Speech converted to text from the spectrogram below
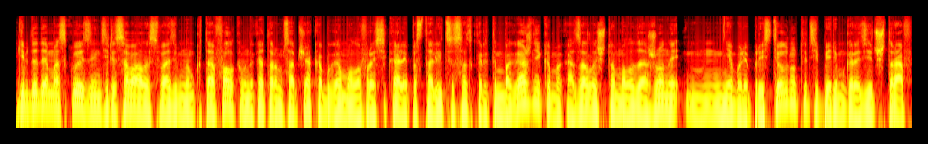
ГИБДД Москвы заинтересовалась свадебным катафалком, на котором Собчак и Богомолов рассекали по столице с открытым багажником. Оказалось, что молодожены не были пристегнуты, теперь им грозит штраф.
